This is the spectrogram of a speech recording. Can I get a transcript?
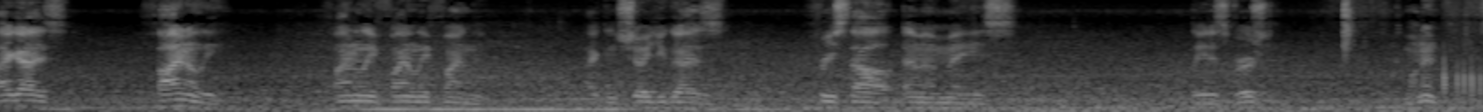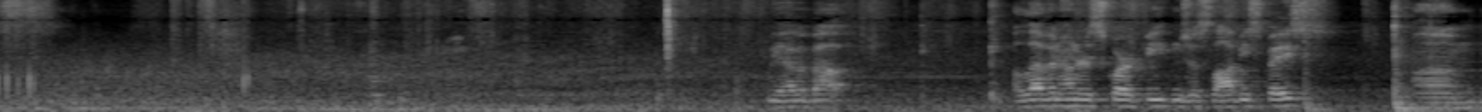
Hi guys, finally, finally, finally, finally, I can show you guys Freestyle MMA's latest version. Come on in. We have about 1,100 square feet in just lobby space. Um,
